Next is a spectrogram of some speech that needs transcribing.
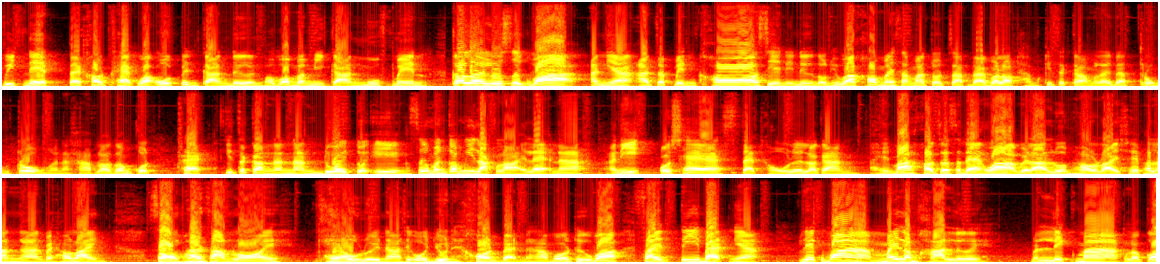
ฟิตเนสแต่เขาแทร็กว่าโอ๊ตเป็นการเดิน เพราะว่ามันมีการ movement ก็เลยรู้สึกว่าอันนี้อาจจะเป็นข้อเสียนิดนึงตรงที่ว่าเขาไม่สามารถตรวจจับได้ว่าเราทำกิจกรรมอะไรแบบตรงๆนะครับเราต้องกดแทร็กกิจกรรมนั้นๆ ด้วยตัวเอง ซึ่งมันก็มีหลากหลายแหละนะ อันนี้โอตแชร์สเตตของโอ๊ตเลยแล้วกัน เห็นป่ะเขาจะแสดงว่าเวลารวมเท่าไหร่ใช้พลังงานไปเท่าไหร่ 2,300 แคลเลยนะที่โอ๊ตอยู่ในคอร์ดแบตนะครับเพราะถือว่าใส่ตีแบตเนี่ยเรียกว่าไม่ลำคาญเลย มันเล็กมากแล้วก็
